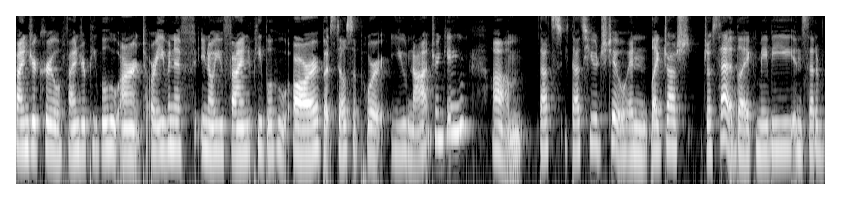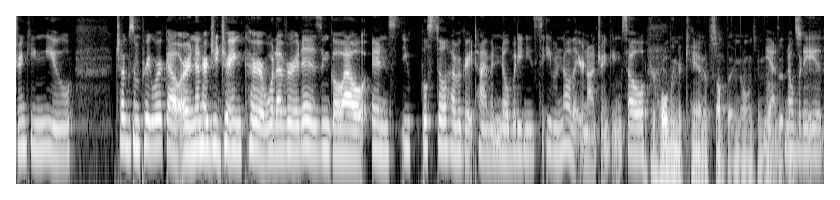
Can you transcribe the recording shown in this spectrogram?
find your crew, find your people who aren't, or even if, you know, you find people who are but still support you not drinking. Um, that's that's huge too. And like Josh just said, like maybe instead of drinking, you chug some pre workout or an energy drink or whatever it is and go out and you will still have a great time and nobody needs to even know that you're not drinking. So, If you're holding a can of something, no one's gonna know yeah, nobody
